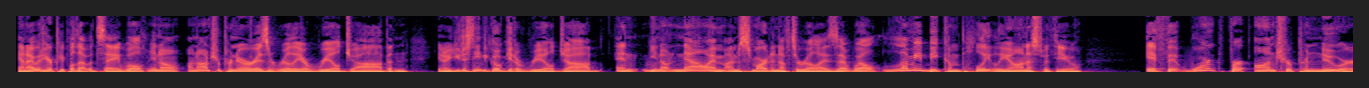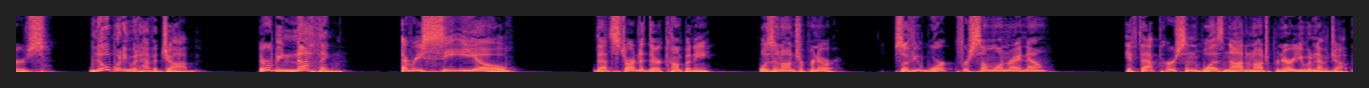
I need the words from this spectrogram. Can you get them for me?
And I would hear people that would say, well, you know, an entrepreneur isn't really a real job. And, you know, you just need to go get a real job. And, you know, now I'm, I'm smart enough to realize that, well, let me be completely honest with you. If it weren't for entrepreneurs, nobody would have a job. There would be nothing. Every CEO that started their company was an entrepreneur. So if you work for someone right now, if that person was not an entrepreneur, you wouldn't have a job.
